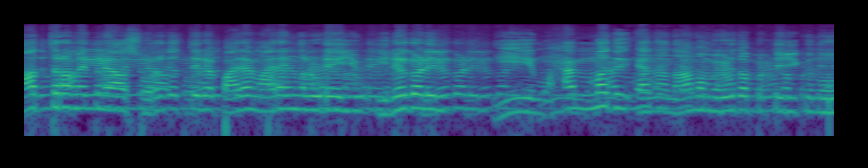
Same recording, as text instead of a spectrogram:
മാത്രമല്ല സ്വർഗത്തിലെ പല മരങ്ങളുടെയും ഇലകളിൽ ഈ മുഹമ്മദ് എന്ന നാമം എഴുതപ്പെട്ടിരിക്കുന്നു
